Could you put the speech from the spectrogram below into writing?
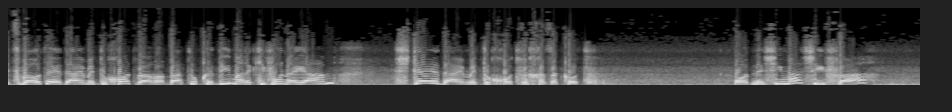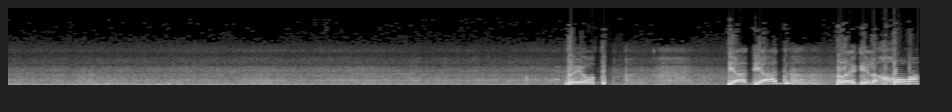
אצבעות הידיים מתוחות והמבט הוא קדימה לכיוון הים, שתי ידיים מתוחות וחזקות. עוד נשימה, שאיפה. ויורדים. יד יד, רגל אחורה,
